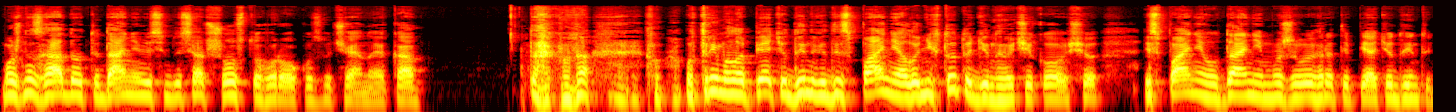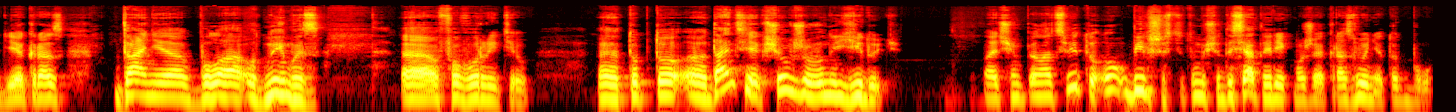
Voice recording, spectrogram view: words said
Можна згадувати Данію 86-го року, звичайно, яка так, вона отримала 5-1 від Іспанії, але ніхто тоді не очікував, що Іспанія у Данії може виграти 5-1. Тоді якраз Данія була одним із е, фаворитів. Е, тобто, е, данці, якщо вже вони їдуть на чемпіонат світу, ну, у більшості, тому що 10-й рік, може, якраз виняток був,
